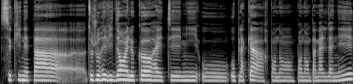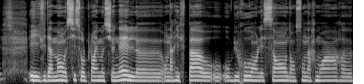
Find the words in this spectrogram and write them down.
ce qui n'est pas euh, toujours évident et le corps a été mis au, au placard pendant, pendant pas mal d'années. Et évidemment aussi sur le plan émotionnel, on n'arrive pas au, au, bureau en laissant dans son armoire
